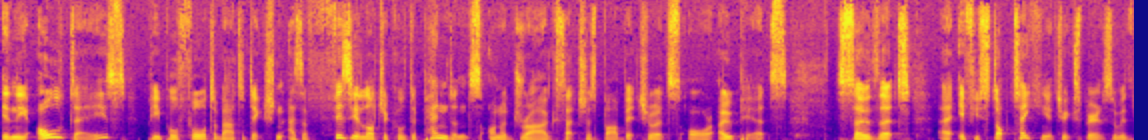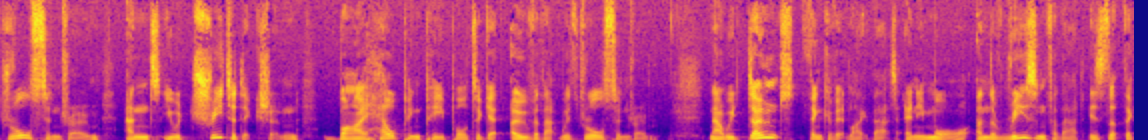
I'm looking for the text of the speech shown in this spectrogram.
In the old days, people thought about addiction as a physiological dependence on a drug such as barbiturates or opiates, so that uh, if you stop taking it, you experience a withdrawal syndrome, and you would treat addiction by helping people to get over that withdrawal syndrome. Now, we don't think of it like that anymore, and the reason for that is that the,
